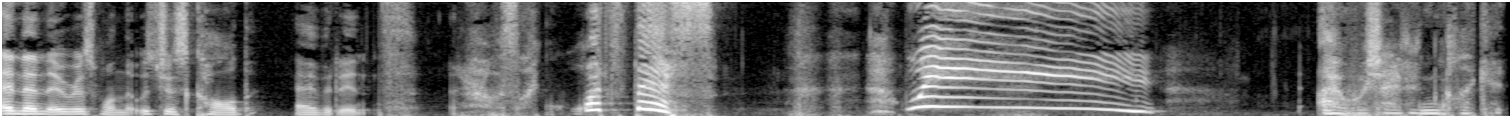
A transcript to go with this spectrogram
and then there was one that was just called evidence. And I was like, what's this? Whee! I wish I didn't click it.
